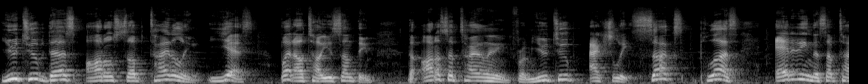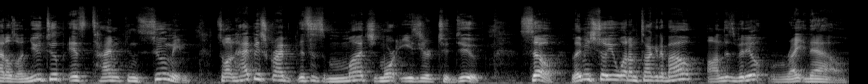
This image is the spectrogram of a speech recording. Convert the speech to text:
YouTube does auto subtitling. Yes, but I'll tell you something. The auto subtitling from YouTube actually sucks plus editing the subtitles on YouTube is time consuming. So on Happy Scribe, this is much more easier to do. So let me show you what I'm talking about on this video right now.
